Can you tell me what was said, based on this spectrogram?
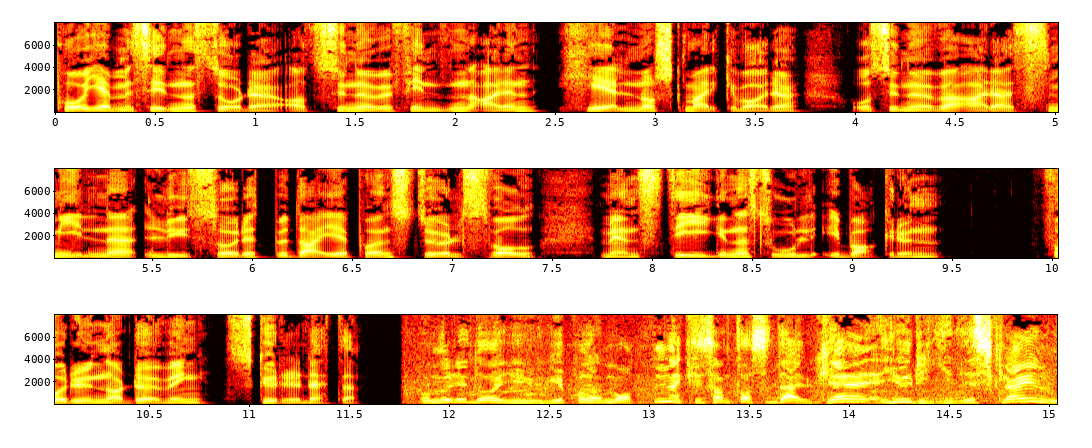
På hjemmesidene står det at Synnøve Finden er en helnorsk merkevare, og Synnøve er ei smilende, lyshåret budeie på en stølsvoll, med en stigende sol i bakgrunnen. For Runar Døving skurrer dette. Og Når de da ljuger på den måten, altså, det er jo ikke juridisk løgn,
